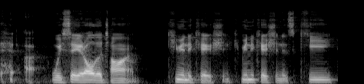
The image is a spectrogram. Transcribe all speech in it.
we say it all the time: communication. Communication is key.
